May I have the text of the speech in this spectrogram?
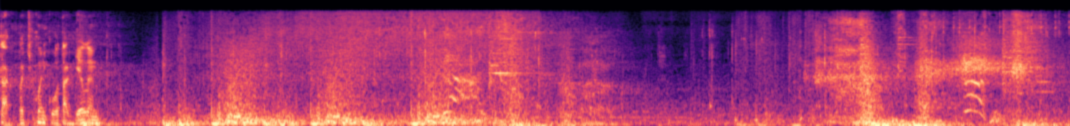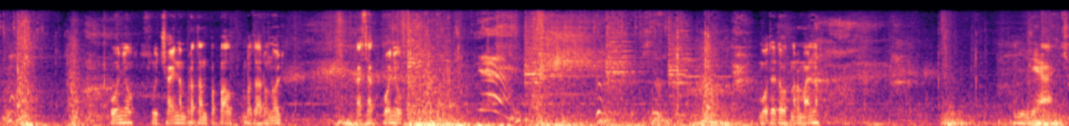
Так, потихоньку вот так делаем. Понял. Случайно, братан, попал. Базару ноль. Косяк, понял. Вот это вот нормально. Блять.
